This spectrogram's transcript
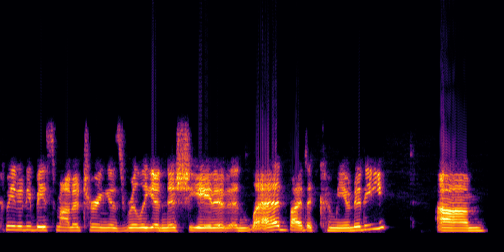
community based monitoring is really initiated and led by the community, um,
